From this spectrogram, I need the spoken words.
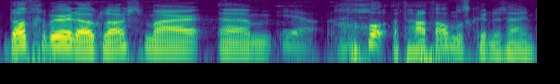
Dat gebeurde ook, Lars. Maar um, ja. God, het had anders kunnen zijn.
